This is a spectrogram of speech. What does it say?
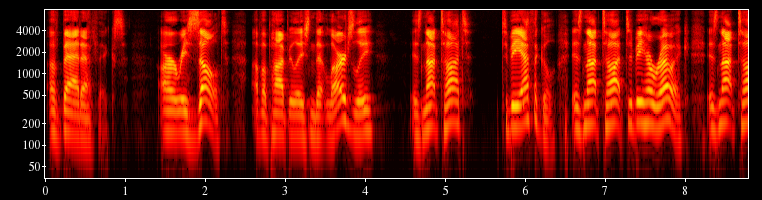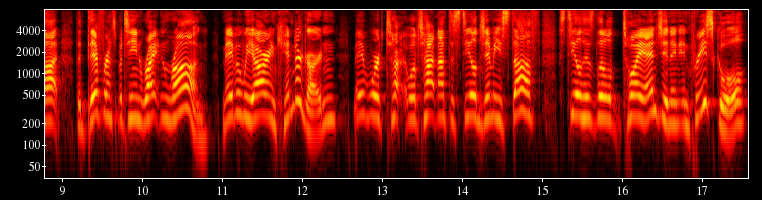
of bad ethics, are a result of a population that largely is not taught to be ethical, is not taught to be heroic, is not taught the difference between right and wrong. Maybe we are in kindergarten. Maybe we're, ta- we're taught not to steal Jimmy's stuff, steal his little toy engine in, in preschool.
